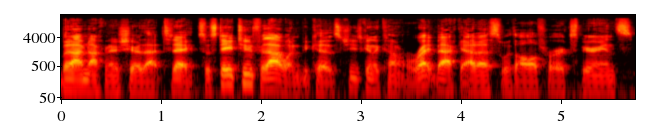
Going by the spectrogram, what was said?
But I'm not going to share that today. So stay tuned for that one because she's going to come right back at us with all of her experience.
